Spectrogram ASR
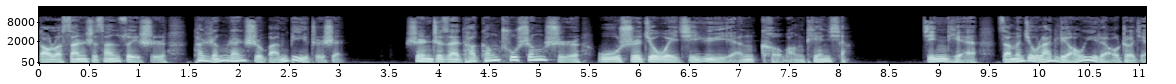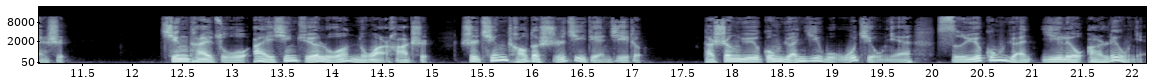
到了三十三岁时，她仍然是完璧之身。甚至在他刚出生时，巫师就为其预言可亡天下。今天，咱们就来聊一聊这件事。清太祖爱新觉罗努尔哈赤是清朝的实际奠基者，他生于公元一五五九年，死于公元一六二六年。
